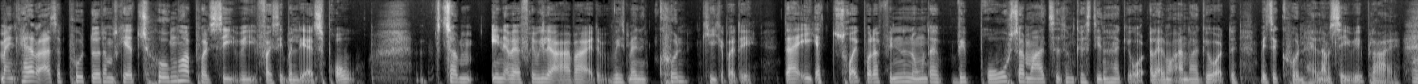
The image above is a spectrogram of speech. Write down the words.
man kan altså putte noget, der måske er tungere på et CV, for eksempel lære et sprog, som end at være frivillig arbejde, hvis man kun kigger på det. Der er ikke, jeg tror ikke på, at der findes nogen, der vil bruge så meget tid, som Christina har gjort, eller andre har gjort det, hvis det kun handler om CV-pleje. Mm.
